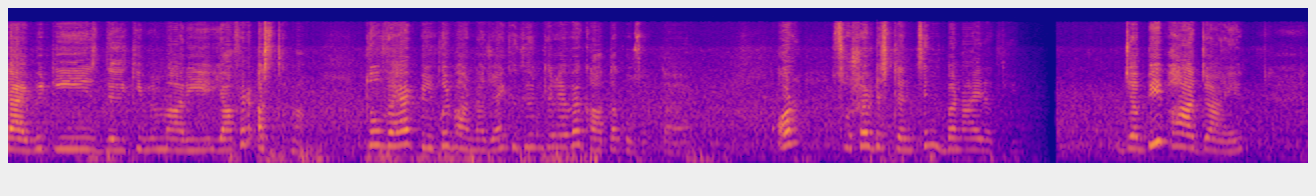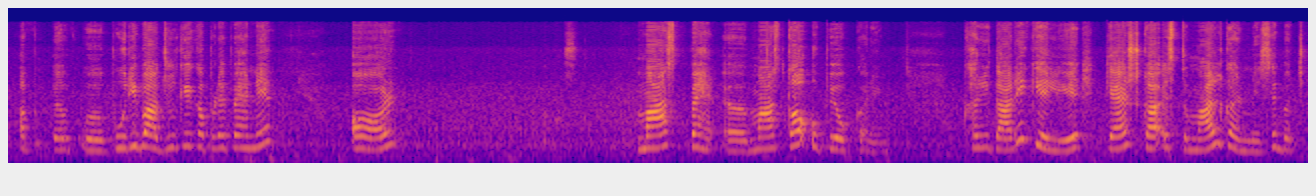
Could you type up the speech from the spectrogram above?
डायबिटीज़, दिल की बीमारी या फिर अस्थमा तो वह बिल्कुल बाहर ना जाए क्योंकि उनके लिए वह घातक हो सकता है। और सोशल डिस्टेंसिंग बनाए रखें। जब भी बाहर जाएँ, अब पूरी बाजू के कपड़े पहने और मास्क पहन मास्क का उपयोग करें। खरीदारी के लिए कैश का इस्तेमाल करने से बचें।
